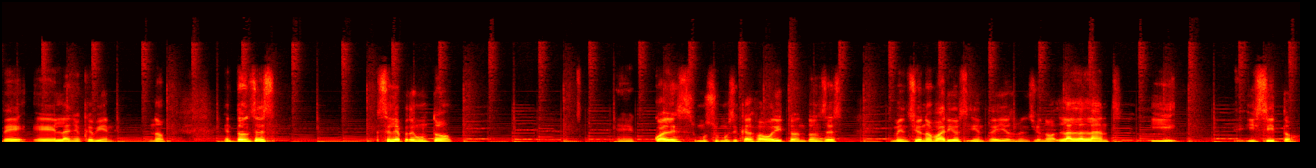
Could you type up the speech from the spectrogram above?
del de, año que viene, ¿no? Entonces, se le preguntó eh, cuál es su, su musical favorito. Entonces, mencionó varios y entre ellos mencionó La La Land y, y cito,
